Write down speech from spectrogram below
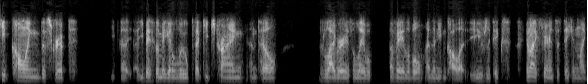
keep calling the script. Uh, you basically make it a loop that keeps trying until the library is a available, and then you can call it. It usually takes, in my experience, it's taken like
